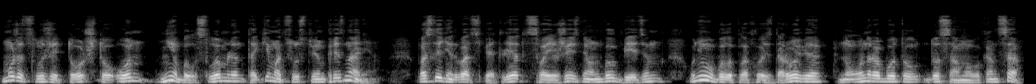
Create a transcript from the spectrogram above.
может служить то, что он не был сломлен таким отсутствием признания. Последние 25 лет своей жизни он был беден, у него было плохое здоровье, но он работал до самого конца.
